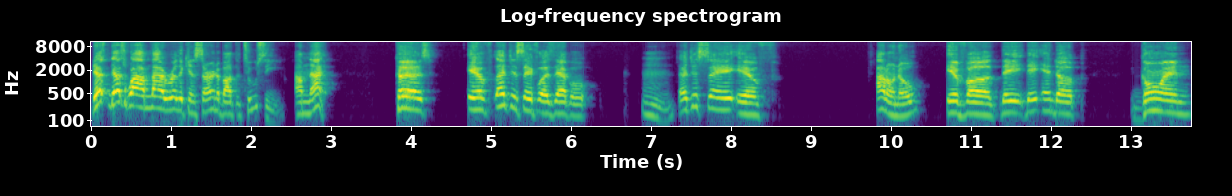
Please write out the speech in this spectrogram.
that's that's why I'm not really concerned about the two seed. I'm not because if let's just say, for example, hmm, let's just say if I don't know if uh they they end up going,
